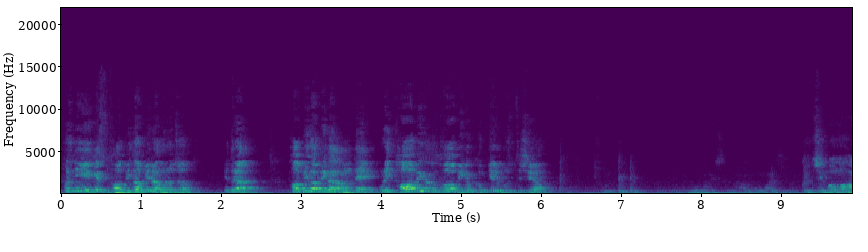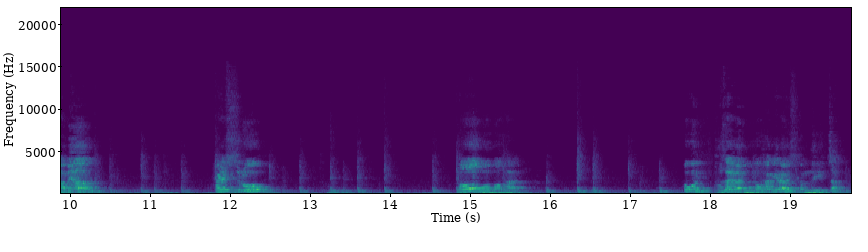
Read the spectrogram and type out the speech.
흔히 얘기해서 더비더비라고 그러죠 얘들아 더비더비가 나오는데 우리 더비교급 더비교급 얘는 무슨 뜻이에요? 뭐 아. 그렇지 뭐뭐 하면 할수록 더 뭐뭐한 혹은 부사면 뭐뭐 하기라고 해석하면 되겠죠?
